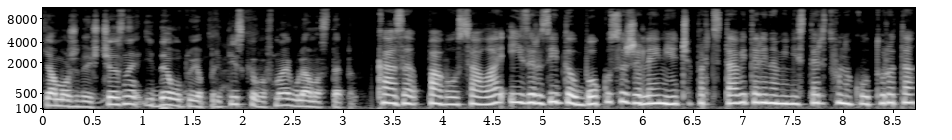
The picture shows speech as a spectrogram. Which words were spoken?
Тя може да изчезне и делото я притиска в най-голяма степен. Каза Павел Сала и изрази дълбоко съжаление, че представители на Министерство на културата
